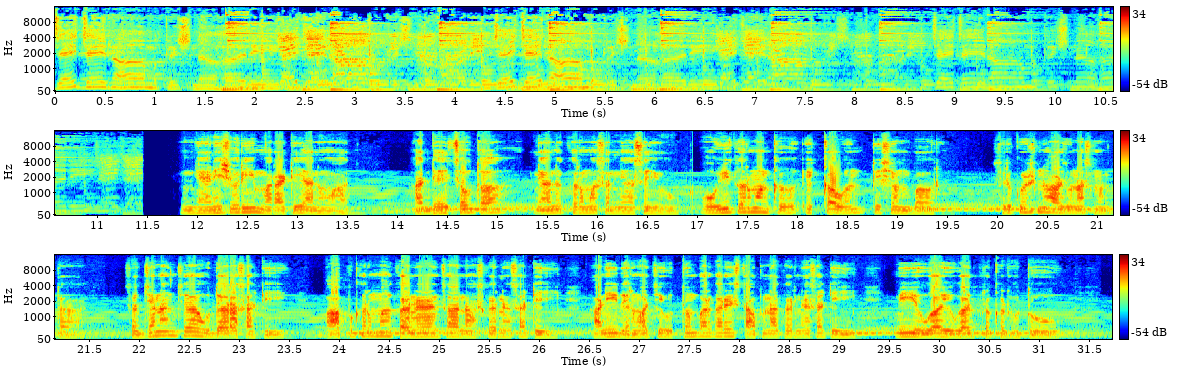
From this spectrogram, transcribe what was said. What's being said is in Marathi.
जय जय राम कृष्ण हरी। जय जय राम कृष्ण हरी। जय जय राम कृष्ण हरी। जय जय राम कृष्ण हरी। जय जय राम कृष्ण हरी। ज्ञानेश्वरी मराठी अनुवाद अध्याय चौथा ज्ञानकर्म संन्यास योग ओवी क्रमांक एक्कावन्न ते शंभर. श्रीकृष्ण अर्जुनास म्हणतात सज्जनांच्या उद्धारासाठी पापकर्म करणाऱ्यांचा नाश करण्यासाठी आणि धर्माची उत्तम प्रकारे स्थापना करण्यासाठी मी युगायुगात प्रकट होतो.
